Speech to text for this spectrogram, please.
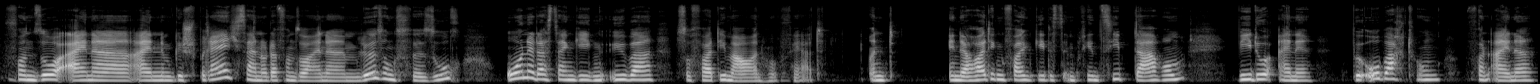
von so einer, einem Gespräch sein oder von so einem Lösungsversuch, ohne dass dein Gegenüber sofort die Mauern hochfährt. Und in der heutigen Folge geht es im Prinzip darum, wie du eine Beobachtung von einer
